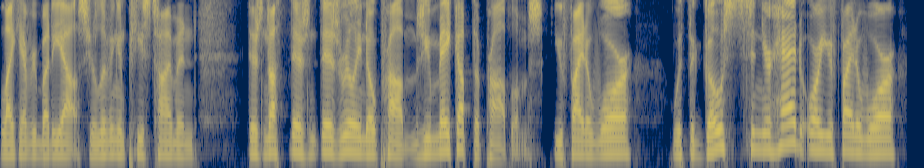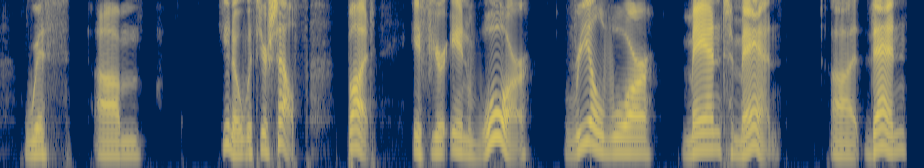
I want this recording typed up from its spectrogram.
like everybody else. You're living in peacetime and there's not there's there's really no problems. You make up the problems. You fight a war with the ghosts in your head or you fight a war with um you know, with yourself. But if you're in war, real war, man to man, uh, then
